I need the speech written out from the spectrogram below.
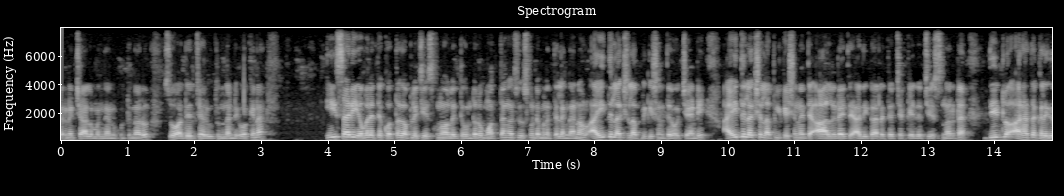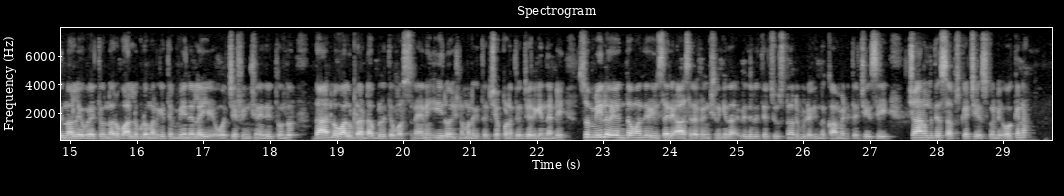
తగ్గిస్తారని చాలామంది అనుకుంటున్నారు. సో అదే జరుగుతుందండి. ఓకేనా? ఈసారి ఎవరైతే కొత్తగా అప్లై చేసుకున్న వాళ్ళు అయితే ఉంటారో మొత్తంగా చూసుకుంటే మన తెలంగాణలో ఐదు లక్షల అప్లికేషన్ అయితే వచ్చాయండి. ఐదు లక్షల అప్లికేషన్ అయితే ఆల్రెడీ అయితే అధికారులు అయితే చెక్ అయితే చేస్తున్నారట. దీంట్లో అర్హత కలిగిన వాళ్ళు ఎవరైతే ఉన్నారో వాళ్ళు కూడా మనకైతే మే నెల వచ్చే ఫంక్షన్ ఏదైతే ఉందో దాంట్లో వాళ్ళు కూడా డబ్బులు అయితే వస్తున్నాయని ఈ రోజున మనకైతే చెప్పడం అయితే జరిగిందండి. సో మీలో ఎంతోమంది ఈసారి ఆసరా ఫంక్షన్ కింద ఎదురైతే చూస్తున్నారు వీడియో కింద కామెంట్ అయితే చేసి ఛానల్ అయితే సబ్స్క్రైబ్ చేసుకోండి. ఓకేనా?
